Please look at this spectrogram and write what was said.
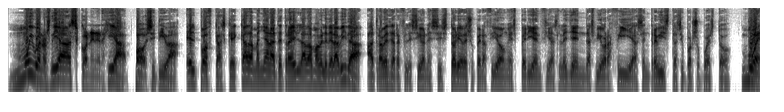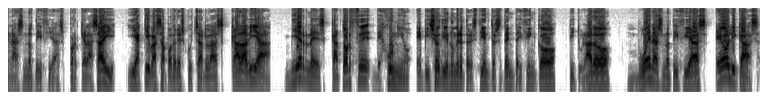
Muy buenos días con energía positiva, el podcast que cada mañana te trae el lado amable de la vida a través de reflexiones, historia de superación, experiencias, leyendas, biografías, entrevistas y por supuesto buenas noticias, porque las hay y aquí vas a poder escucharlas cada día. Viernes 14 de junio, episodio número 375, titulado Buenas noticias eólicas,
